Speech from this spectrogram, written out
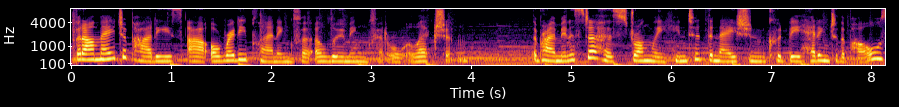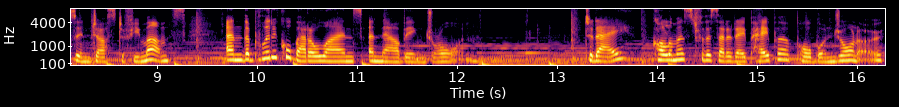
but our major parties are already planning for a looming federal election. The Prime Minister has strongly hinted the nation could be heading to the polls in just a few months, and the political battle lines are now being drawn. Today, columnist for the Saturday paper, Paul Bongiorno,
